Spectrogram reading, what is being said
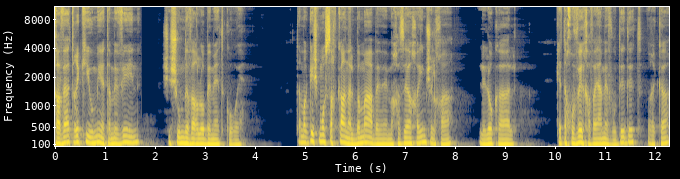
בחוויית ריק קיומי אתה מבין ששום דבר לא באמת קורה. אתה מרגיש כמו שחקן על במה במחזה החיים שלך, ללא קהל, כי אתה חווה חוויה מבודדת, ריקה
